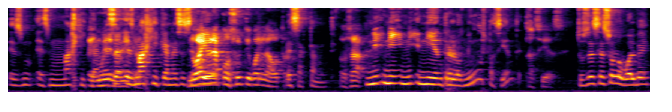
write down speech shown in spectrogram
es, es mágica. Es, es, mágica en ese sentido. No hay una consulta igual a la otra. Exactamente. O sea, ni, ni, ni, entre los mismos pacientes. Así es. Entonces eso lo vuelve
